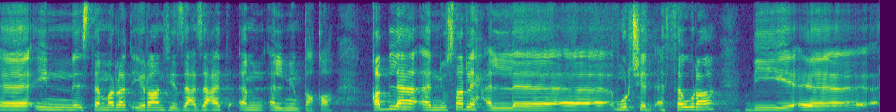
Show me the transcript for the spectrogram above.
إن استمرت إيران في زعزعة أمن المنطقة. قبل أن يصرح مرشد الثورة باتهامه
